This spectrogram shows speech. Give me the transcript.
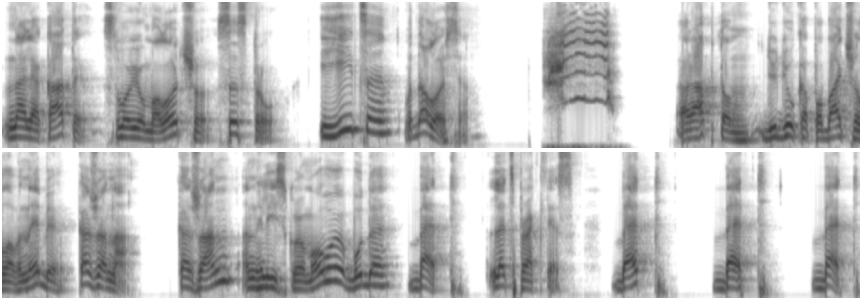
налякати свою молодшу сестру. І їй це вдалося. Раптом дюдюка побачила в небі кажана. Кажан англійською мовою буде bet. Let's practice. Bet, bet, bet.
